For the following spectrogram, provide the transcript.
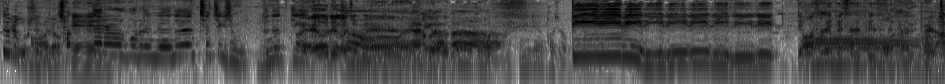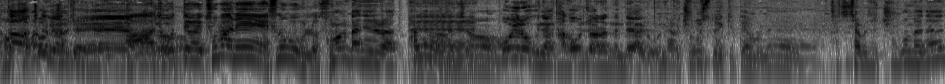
촛대를 고르셨네요. 어, 촛 예. 대를 고르면은 채찍이 지금 눈에 띄게 아, area가 커졌죠? 좀, 예, area가가 하고요. 굉장히 커졌고 띠리리리리리리리 어 선생님 선생님 어, 선생님 배- 저- 아까 저것 때문에 저기한테 아 그죠? 저것 때문에 초반에 snowball 굴렀어 도망 다니느라 farming을 예. 못했죠. 호의로 그냥 다가온 줄 알았는데 알고 보니까 그냥 죽을 수도 있기 때문에 자칫 잘못해서 죽으면은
